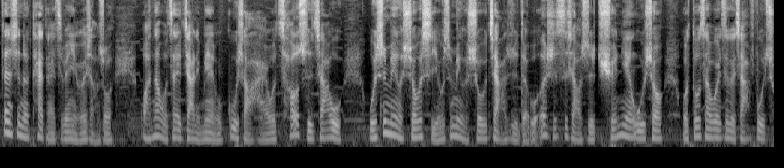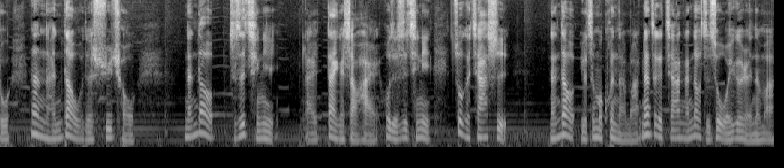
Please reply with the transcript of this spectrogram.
但是呢，太太这边也会想说，哇，那我在家里面，我顾小孩，我操持家务，我是没有休息，我是没有休假日的，我二十四小时全年无休，我都在为这个家付出。那难道我的需求，难道只是请你来带个小孩，或者是请你做个家事？难道有这么困难吗？那这个家难道只是我一个人的吗？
